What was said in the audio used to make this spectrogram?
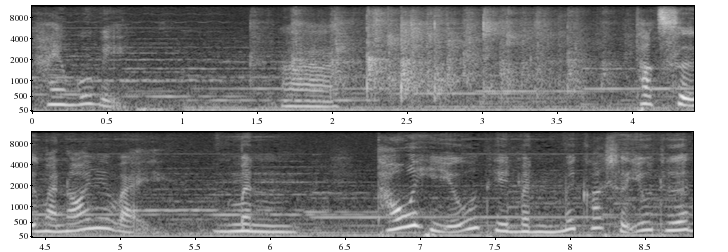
Hay không quý vị? À, thật sự mà nói như vậy mình thấu hiểu thì mình mới có sự yêu thương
